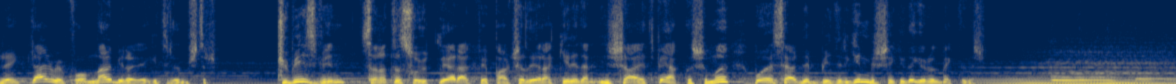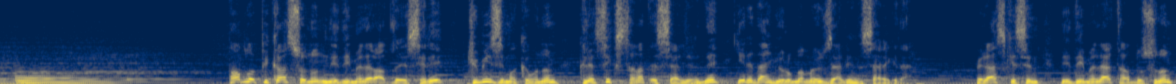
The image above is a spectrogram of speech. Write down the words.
renkler ve formlar bir araya getirilmiştir. Kübizmin sanatı soyutlayarak ve parçalayarak yeniden inşa etme yaklaşımı bu eserde belirgin bir şekilde görülmektedir. Pablo Picasso'nun Nedimeler adlı eseri Kübizm akımının klasik sanat eserlerini yeniden yorumlama özelliğini sergiler. Velázquez'in Nedimeler tablosunun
